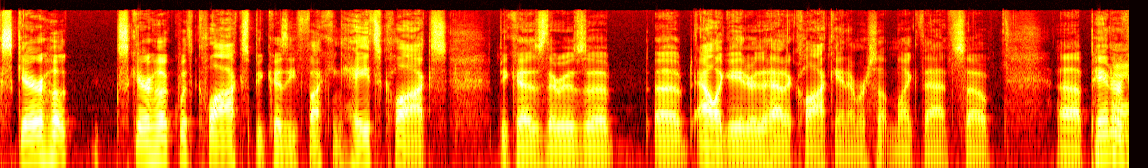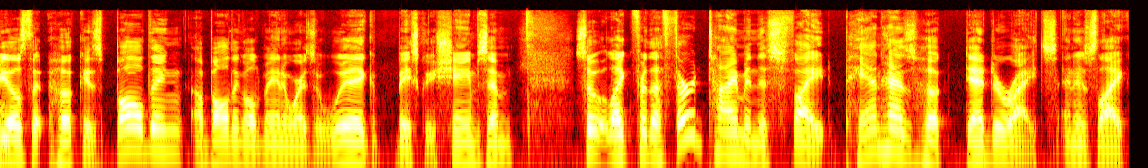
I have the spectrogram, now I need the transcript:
scare hook scare hook with clocks because he fucking hates clocks because there was a, a alligator that had a clock in him or something like that. So uh, Pan Okay. reveals that Hook is balding, a balding old man who wears a wig, basically shames him. So, like, for the third time in this fight, Pan has Hook dead to rights and is like,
